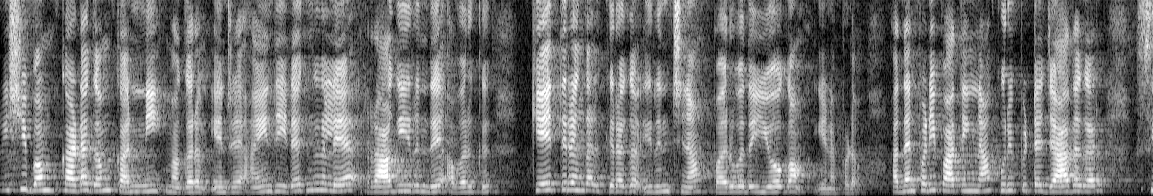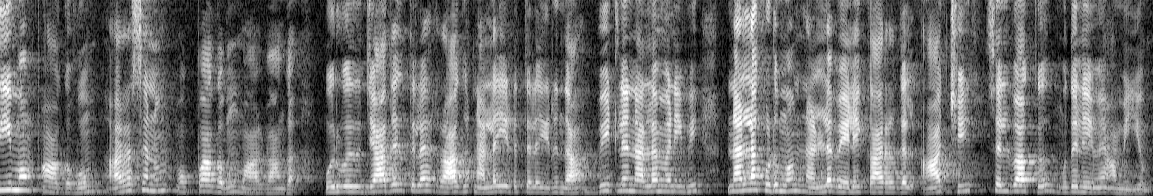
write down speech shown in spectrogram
ரிஷிபம் கடகம் கன்னி மகரம் என்ற ஐந்து இடங்களிலே ராகு இருந்து அவருக்கு கேத்திரங்கள் கிரகம் இருந்துச்சுன்னா பருவத யோகம் எனப்படும். அதன்படி பார்த்தீங்கன்னா குறிப்பிட்ட ஜாதகர் சீமம் ஆகவும் அரசனும் ஒப்பாகவும் வாழ்வாங்க. ஒருவது ஜாதகத்தில் ராகு நல்ல இடத்துல இருந்தால் வீட்டில் நல்ல மனைவி நல்ல குடும்பம் நல்ல வேலைக்காரர்கள் ஆட்சி செல்வாக்கு முதலியவை அமையும்.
